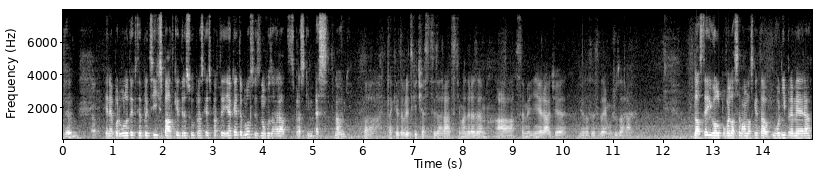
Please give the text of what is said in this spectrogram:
můžeme. Jen po dvou letech v Teplicích zpátky v dresu Pražské Sparty. Jaké to bylo si znovu zahrát s pražským S na hrudi? Tak je to vždycky čest si zahrát s tímhle drezem a jsem jedině rád, že, že zase se tady můžu zahrát. Dal jste i gol, povedla se vám vlastně ta úvodní premiéra.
